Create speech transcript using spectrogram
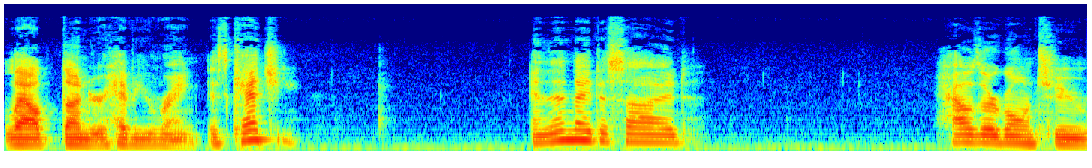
loud thunder, heavy rain. It's catchy. And then they decide how they're going to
